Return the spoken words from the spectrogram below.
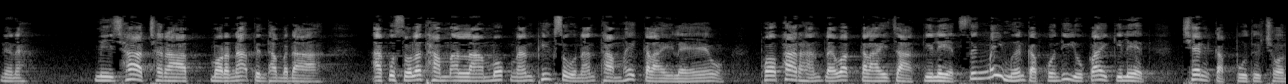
เนี่ยนะมีชาติชรามรณะเป็นธรรมดาอากุศลธรรมอันลามกนั้น ภิกษุนั้นทำให้ไกลแล้ว เพราะพระอรหันต์แปลว่าไกลจากกิเลส ซึ่งไม่เหมือนกับคนที่อยู่ใกล้กิเลส เช่นกับปุตุชน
